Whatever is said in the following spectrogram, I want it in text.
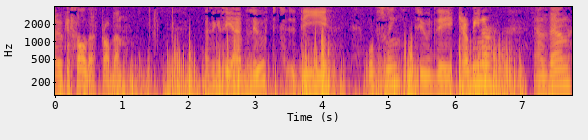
how you can solve that problem. As you can see I've looped the whoopie sling to the carabiner and then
